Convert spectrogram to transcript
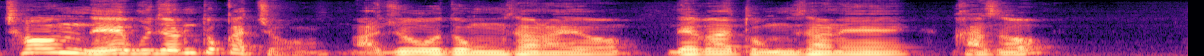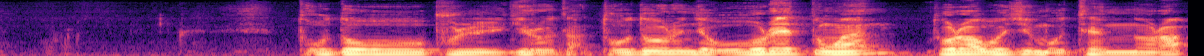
처음 네 구절은 똑같죠. 아주 동산하여 내가 동산에 가서 도도 불기로다. 도도는 이제 오랫동안 돌아오지 못했노라.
